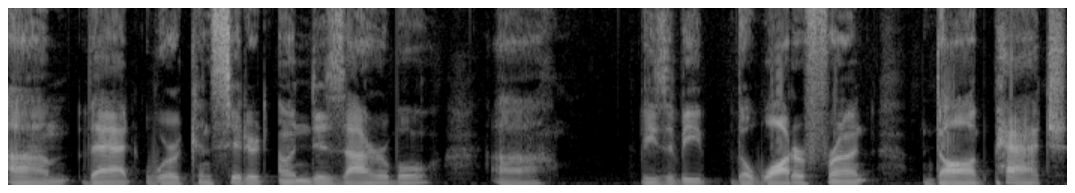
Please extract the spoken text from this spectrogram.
um, that were considered undesirable. Uh, vis-a-vis the waterfront Dogpatch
